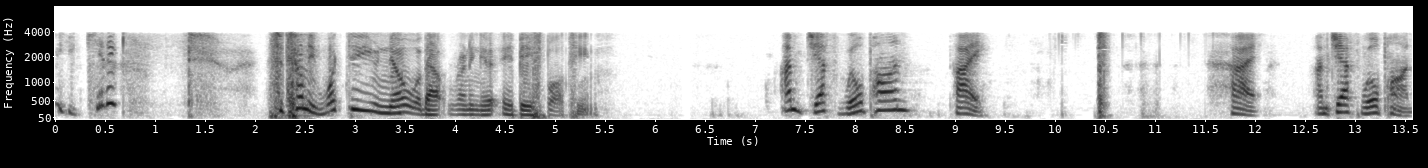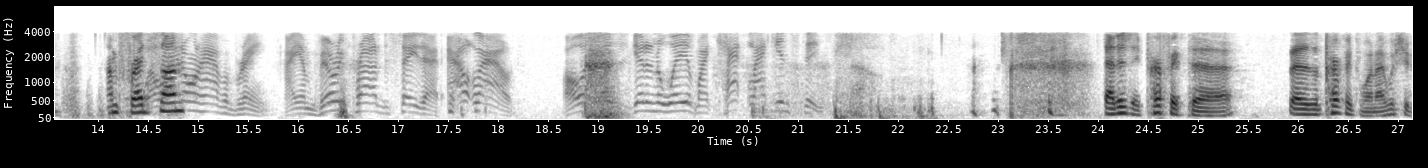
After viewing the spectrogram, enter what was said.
Are you kidding? So tell me, what do you know about running a, a baseball team? I'm Jeff Wilpon. Hi. Hi. I'm Jeff Wilpon. I'm Fred's well, son. I don't have a brain. I am very proud to say that out loud. All it does is get in the way of my cat-like instincts. That is a perfect uh that is a perfect one. I wish it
